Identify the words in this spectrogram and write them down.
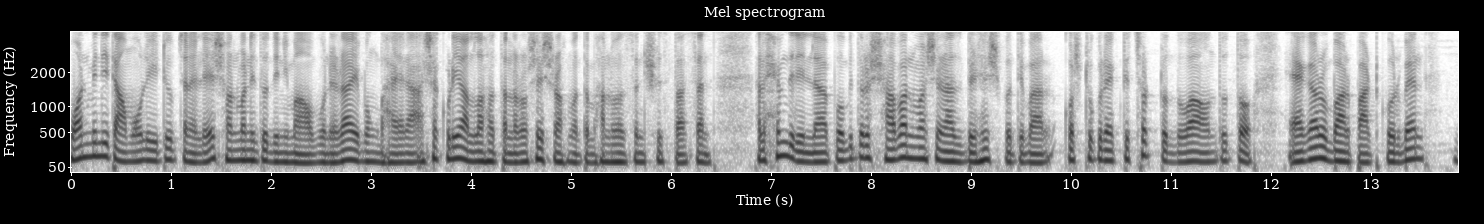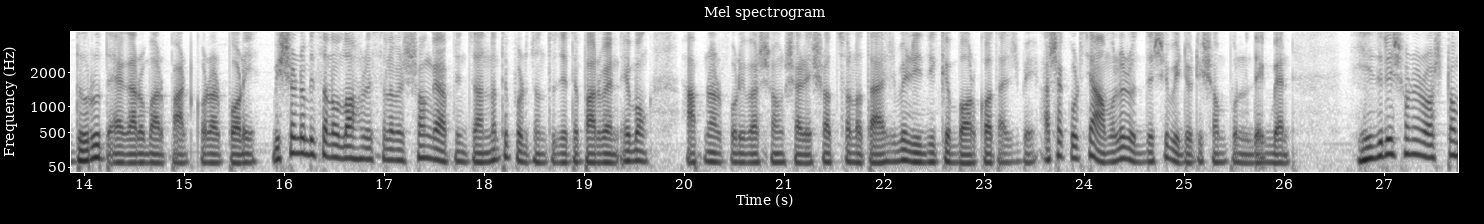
ওয়ান মিনিট আমল ইউটিউব চ্যানেলে সম্মানিত দিনী মা বোনেরা এবং ভাইয়েরা, আশা করি আল্লাহ তাল্লাহ রশেষ রহমতে ভালো আছেন, সুস্থ আছেন। আলহামদুলিল্লাহ, পবিত্র শাবান মাসের আজ বৃহস্পতিবার। কষ্ট করে একটি ছোট্ট দোয়া অন্তত এগারো বার পাঠ করবেন। দরুদ এগারো বার পাঠ করার পরে বিশ্বনবী সাল্লাহ সাল্লামের সঙ্গে আপনি জান্নাতে পর্যন্ত যেতে পারবেন এবং আপনার পরিবার, সংসারে সচ্ছলতা আসবে, রিজিকে বরকত আসবে। আশা করছি আমলের উদ্দেশ্যে ভিডিওটি সম্পূর্ণ দেখবেন। হিজরি সনের অষ্টম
